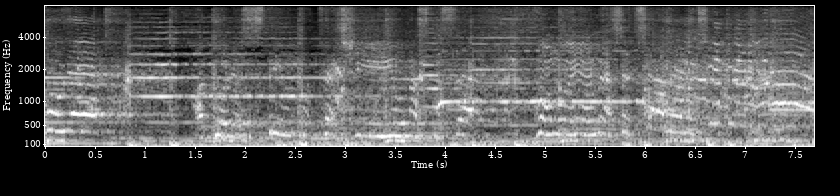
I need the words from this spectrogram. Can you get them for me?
pure Adonia strinko teći u nas na sve Vo moje mjesec, ali mi će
